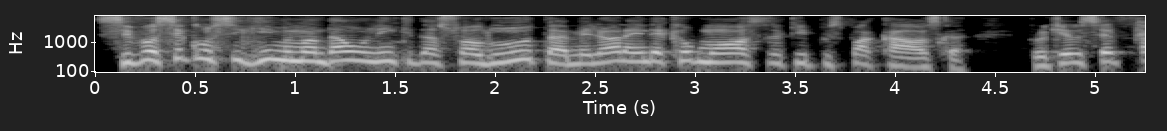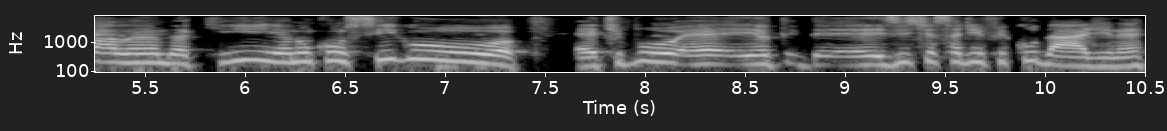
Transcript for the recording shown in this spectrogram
Se você conseguir me mandar um link da sua luta, melhor ainda que eu mostre aqui para o Spakowska. Porque você falando aqui, eu não consigo. É tipo, é, eu, existe essa dificuldade, né?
